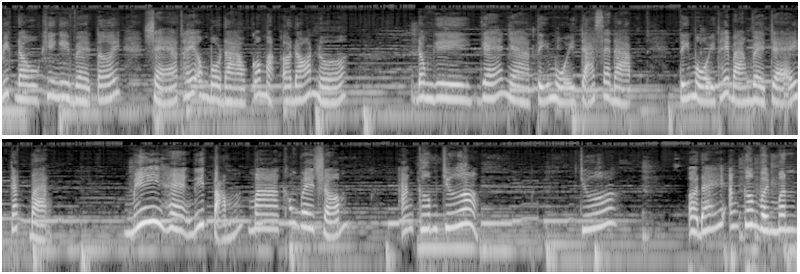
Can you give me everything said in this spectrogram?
Biết đâu khi Nghi về tới, sẽ thấy ông bồ đào có mặt ở đó nữa. Đông Nghi ghé nhà tỷ muội trả xe đạp. Tỷ muội thấy bạn về trễ, trách bạn. Mi hẹn đi tắm mà không về sớm. Ăn cơm chưa? Chưa. Ở đây ăn cơm với mình,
